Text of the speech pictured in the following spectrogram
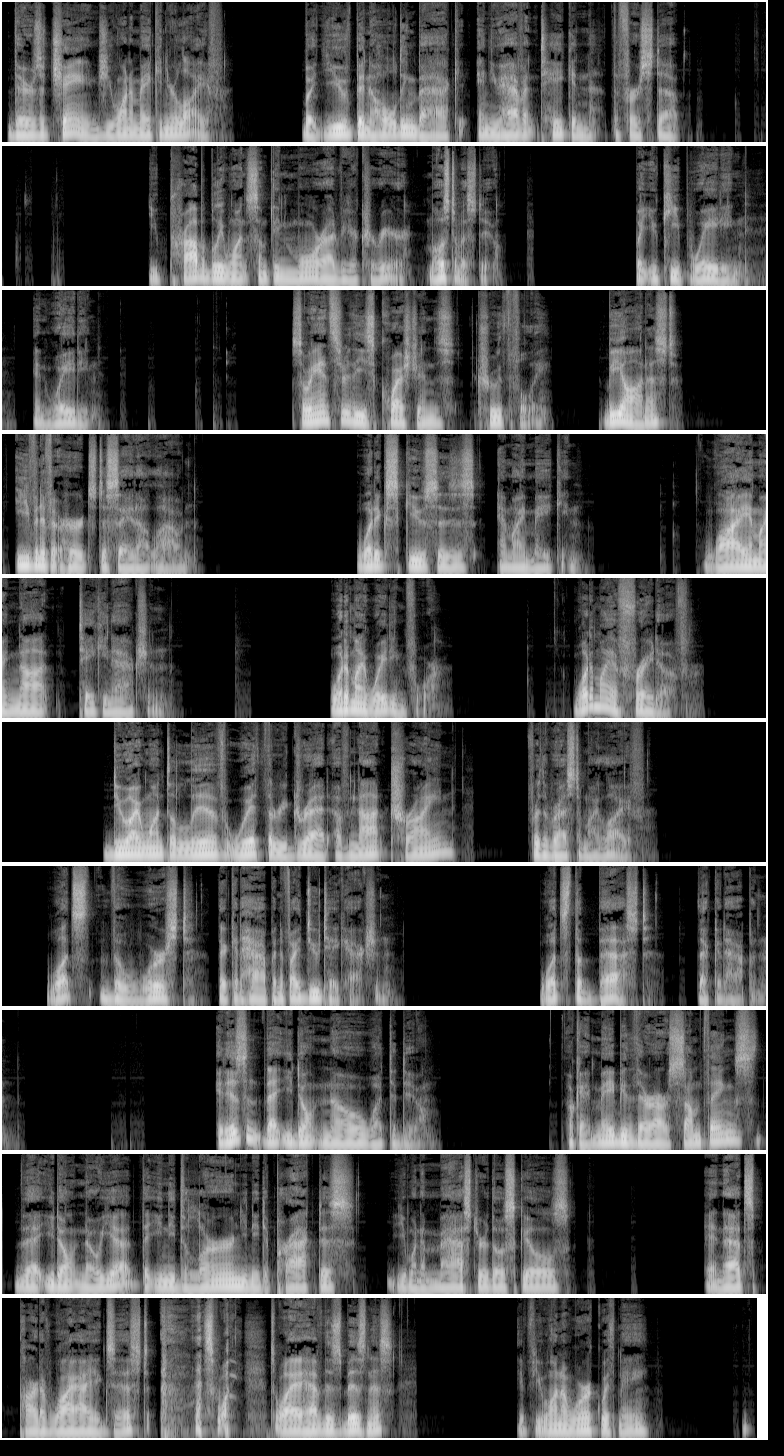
There's a change you want to make in your life, but you've been holding back and you haven't taken the first step. You probably want something more out of your career. Most of us do. But you keep waiting and waiting. So answer these questions truthfully. Be honest even if it hurts to say it out loud. What excuses am I making? Why am I not taking action? What am I waiting for? What am I afraid of? Do I want to live with the regret of not trying for the rest of my life? What's the worst that could happen if I do take action? What's the best that could happen. It isn't that you don't know what to do. Okay, maybe there are some things that you don't know yet that you need to learn, you need to practice, you want to master those skills. And that's part of why I exist. that's why that's why I have this business. If you want to work with me,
